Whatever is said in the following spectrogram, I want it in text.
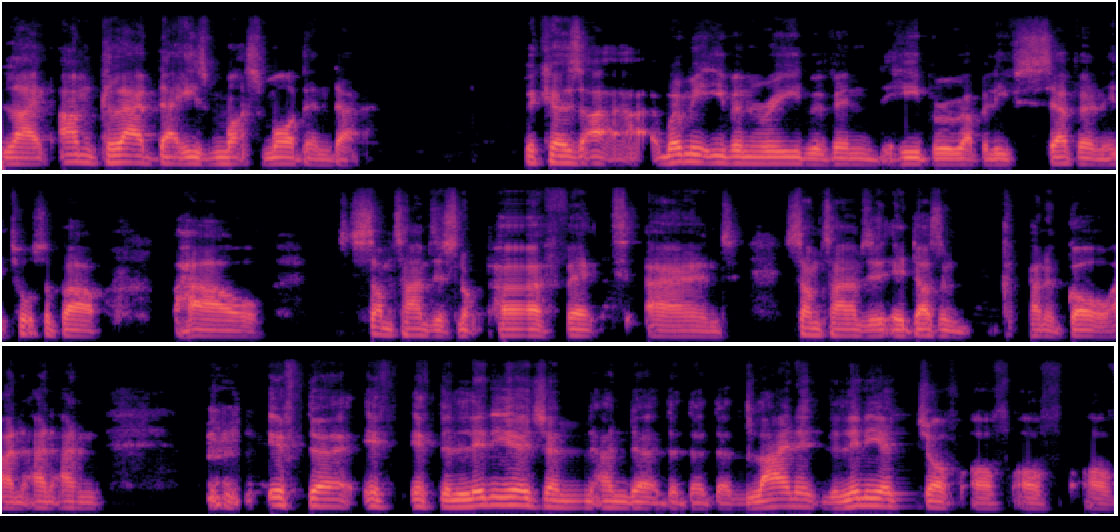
Like, I'm glad that he's much more than that. Because I, when we even read within Hebrew, I believe seven, it talks about how sometimes it's not perfect and sometimes it, it doesn't kind of go. And and and if the if if the lineage and and the the, the, the line the lineage of, of of of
